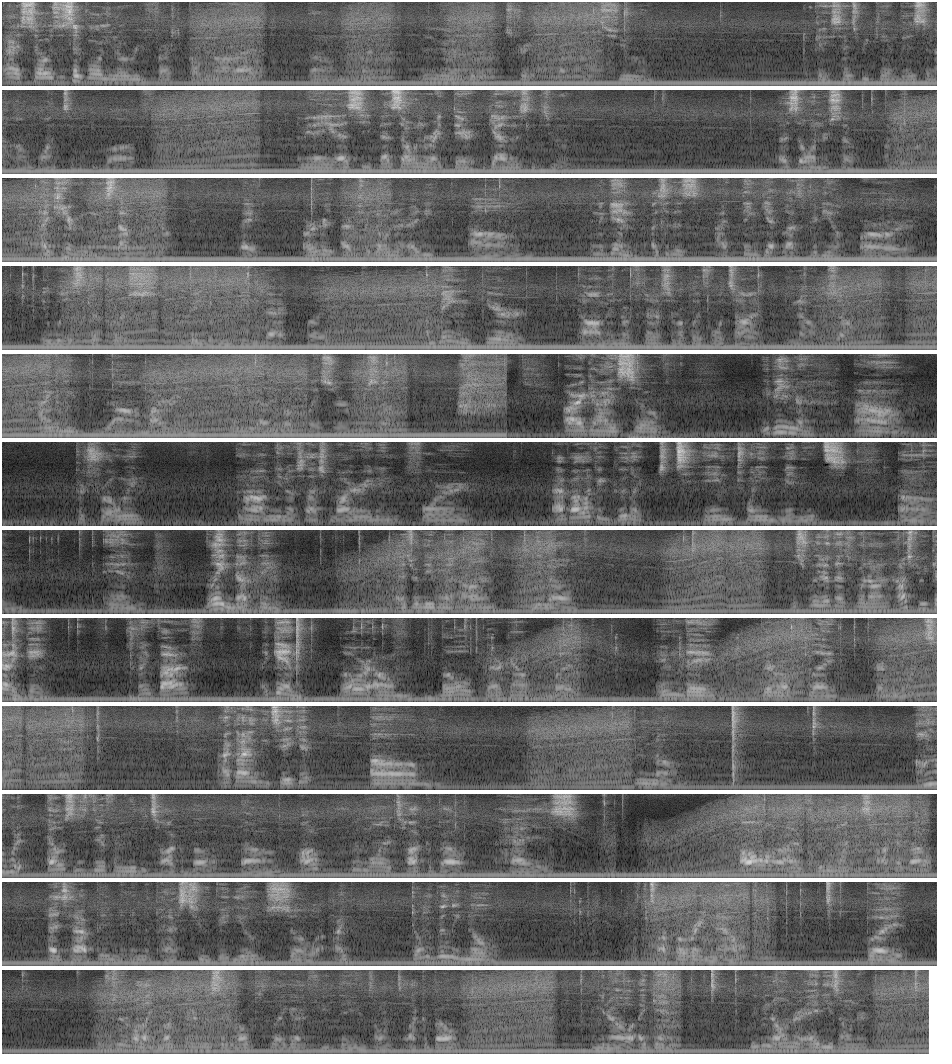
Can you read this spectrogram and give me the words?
Alright, so it's a simple, you know, refresh call and all that. Um, but we're gonna get it straight back into Okay, since we can't listen, I'm wanting people off. I mean, hey, that's that's the owner right there. You gotta listen to him. That's the owner, so I mean, I can't really stop him, you know. Hey, I heard, I respect the owner, Eddie. Um, and again, I said this, I think, yet last video, or it was the first video of me being back, but I'm being here um, in North Carolina to play full time, you know, so I ain't gonna be um, moderating any other roleplay server, so. Alright guys, so we've been um, patrolling, um, you know, slash moderating for about like a good like 10, 20 minutes, um, and really nothing has really went on, you know. There's really nothing that's went on. How much we got in game? 25? Again, lower um low player count, but in day, good role play for everyone, so hey. I gladly take it. Um no. I don't know what else is there for me to talk about. Um all I really want to talk about has all I really want to talk about has happened in the past two videos, so I don't really know what to talk about right now, but I'm just about like North Carolina. I got a few things I want to talk about. You know, again, leaving the owner, Eddie's owner,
